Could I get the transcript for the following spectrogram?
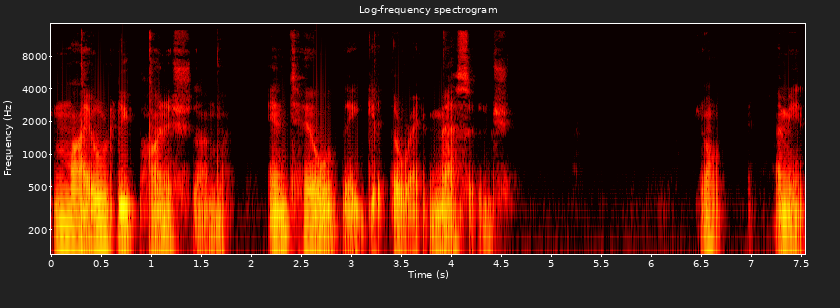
mildly punish them until they get the right message. You know, I mean,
